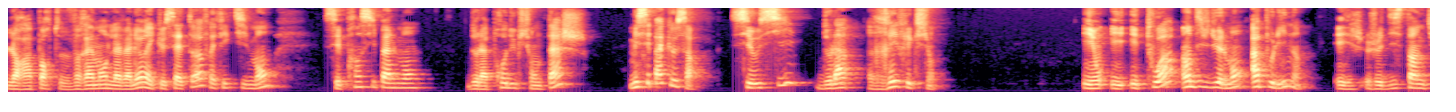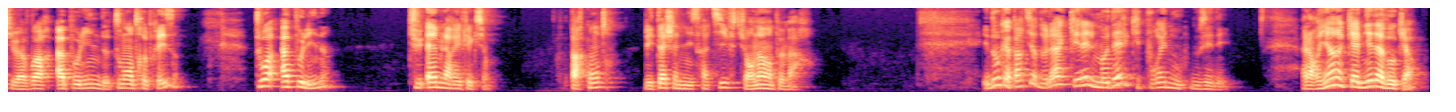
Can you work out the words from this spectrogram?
leur apporte vraiment de la valeur et que cette offre, effectivement, c'est principalement de la production de tâches, mais c'est pas que ça. C'est aussi de la réflexion. Et, toi, individuellement, Apolline, et je, je distingue, tu vas voir Apolline de ton entreprise, toi, Apolline, tu aimes la réflexion. Par contre, les tâches administratives, tu en as un peu marre. Et donc, à partir de là, quel est le modèle qui pourrait nous, aider? Alors, il y a un cabinet d'avocats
